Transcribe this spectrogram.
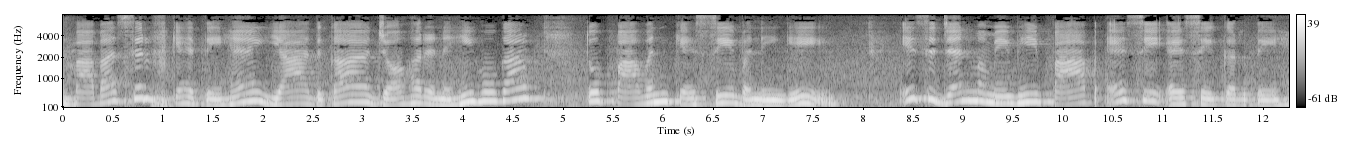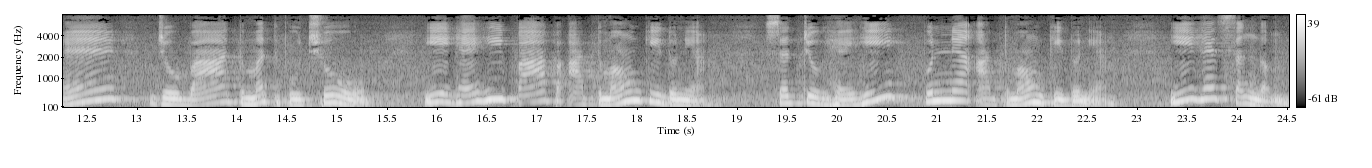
बाबा सिर्फ़ कहते हैं, याद का जौहर नहीं होगा तो पावन कैसे बनेंगे? इस जन्म में भी पाप ऐसे ऐसे करते हैं, जो बात मत पूछो। ये है ही पाप आत्माओं की दुनिया। सत्युग है ही पुण्य आत्माओं की दुनिया। ये है संगम।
